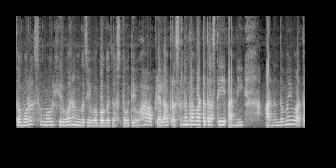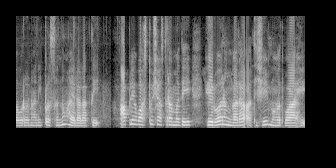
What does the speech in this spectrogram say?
समोरासमोर हिरवा रंग जेव्हा बघत असतो तेव्हा आपल्याला प्रसन्नता वाटत असते आणि आनंदमय वातावरण आणि प्रसन्न व्हायला लागते. आपल्या वास्तुशास्त्रामध्ये हिरवा रंगाला अतिशय महत्त्व आहे.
